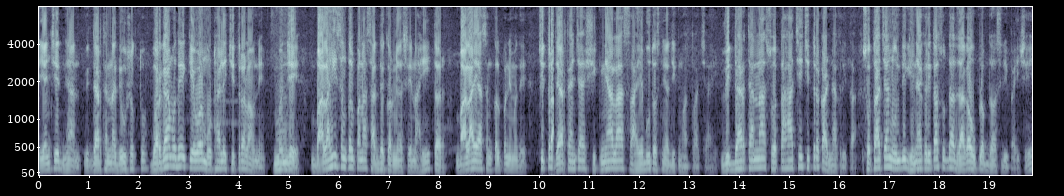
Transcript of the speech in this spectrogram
यांचे ज्ञान विद्यार्थ्यांना देऊ शकतो. वर्गामध्ये केवळ मोठाले चित्र लावणे म्हणजे बाला ही संकल्पना साध्य करणे असे नाही तर बाला या संकल्पनेमध्ये चित्र विद्यार्थ्यांच्या शिकण्याला सहाय्यभूत असणे अधिक महत्त्वाचे आहे. विद्यार्थ्यांना स्वतःचे चित्र काढण्याकरिता स्वतःच्या नोंदी घेण्याकरिता सुद्धा जागा उपलब्ध असली पाहिजे.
